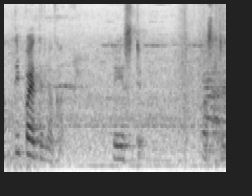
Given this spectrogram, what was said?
അത്തിപ്പയത്തിലൊക്കെ ടേസ്റ്റ് ഫസ്റ്റ്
